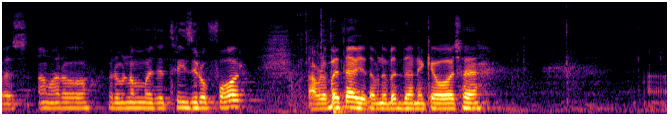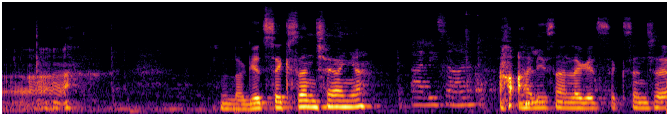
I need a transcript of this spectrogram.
બસ અમારો રૂમ નંબર છે થ્રી ઝીરો ફોર તો આપણે બતાવીએ તમને બધાને કેવો છે. લગેજ સેક્શન છે અહીંયા. આલિશાન. આલિશાન લગેજ સેક્શન છે.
